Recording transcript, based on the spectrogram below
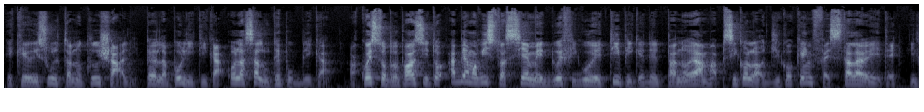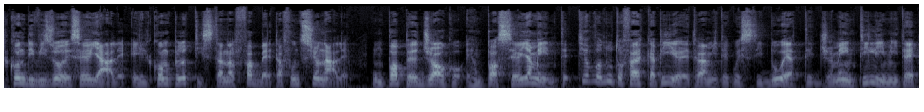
e che risultano cruciali per la politica o la salute pubblica. A questo proposito abbiamo visto assieme due figure tipiche del panorama psicologico che infesta la rete, il condivisore seriale e il complottista analfabeta funzionale. Un po' per gioco e un po' seriamente ti ho voluto far capire tramite questi due atteggiamenti limite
